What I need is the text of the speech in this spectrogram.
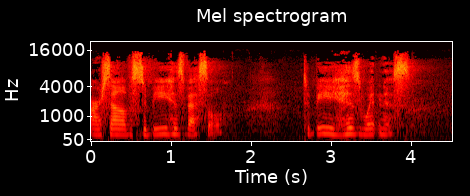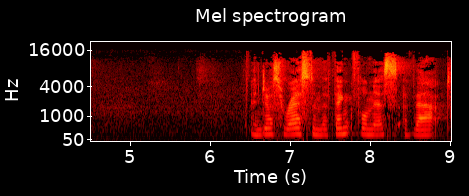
ourselves to be His vessel, to be His witness, and just rest in the thankfulness of that.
